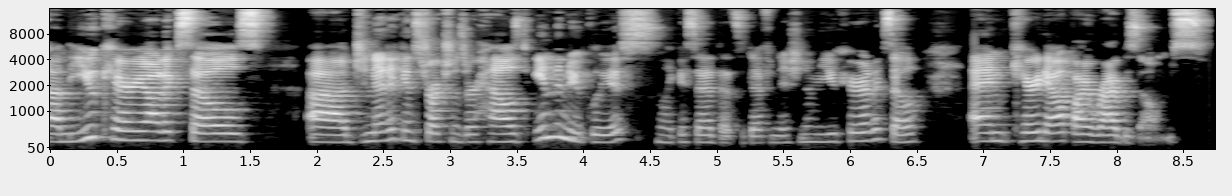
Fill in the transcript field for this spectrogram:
Um, the eukaryotic cells, uh, genetic instructions are housed in the nucleus. Like I said, that's the definition of a eukaryotic cell, and carried out by ribosomes.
